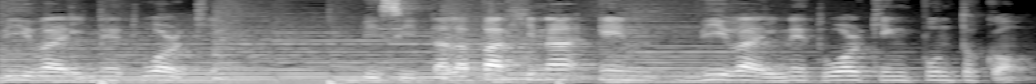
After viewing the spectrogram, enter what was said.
Viva el Networking. Visita la página en vivaelnetworking.com.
